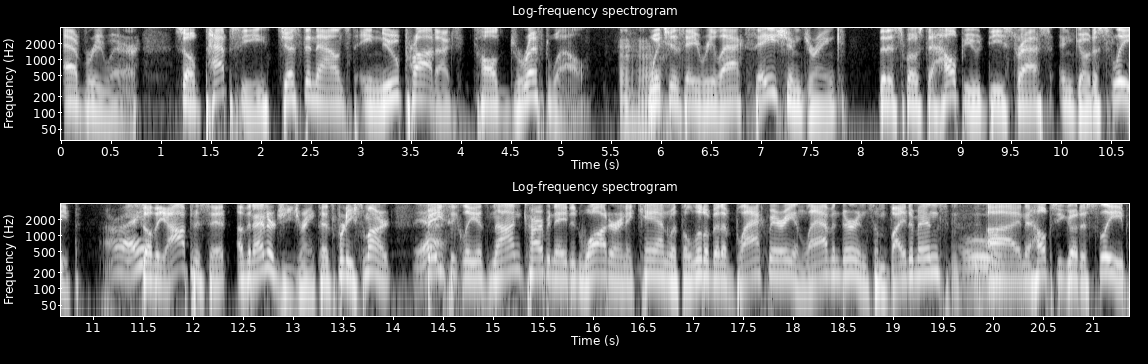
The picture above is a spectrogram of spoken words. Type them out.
everywhere. So, Pepsi just announced a new product called Driftwell, mm-hmm. which is a relaxation drink that is supposed to help you de-stress and go to sleep. All right. So the opposite of an energy drink. That's pretty smart. Yeah. Basically, it's non-carbonated water in a can with a little bit of blackberry and lavender and some vitamins, uh, and it helps you go to sleep.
